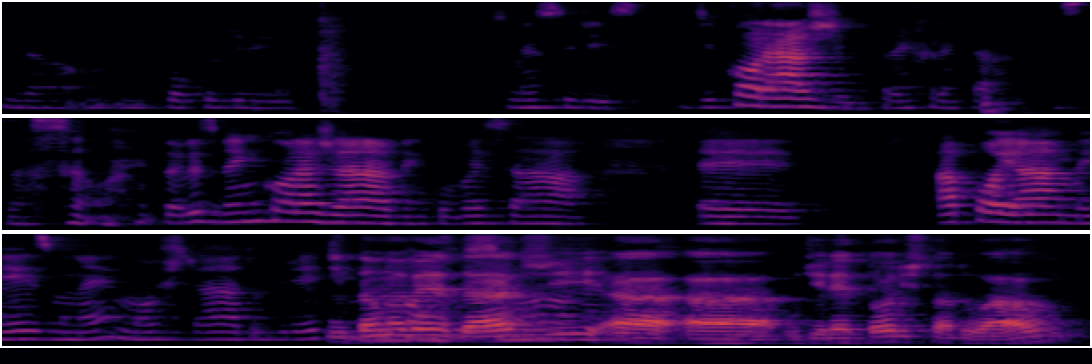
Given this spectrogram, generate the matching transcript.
Dando um pouco de, como é se diz, de coragem para enfrentar a situação. Então eles vêm encorajar, vêm conversar, é, apoiar mesmo, né? Mostrar tudo direito. Então, na verdade, a, a, o diretório estadual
